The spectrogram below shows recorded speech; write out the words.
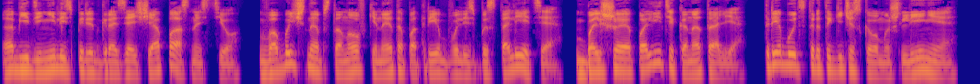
объединились перед грозящей опасностью. В обычной обстановке на это потребовались бы столетия. Большая политика, Наталья, требует стратегического мышления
